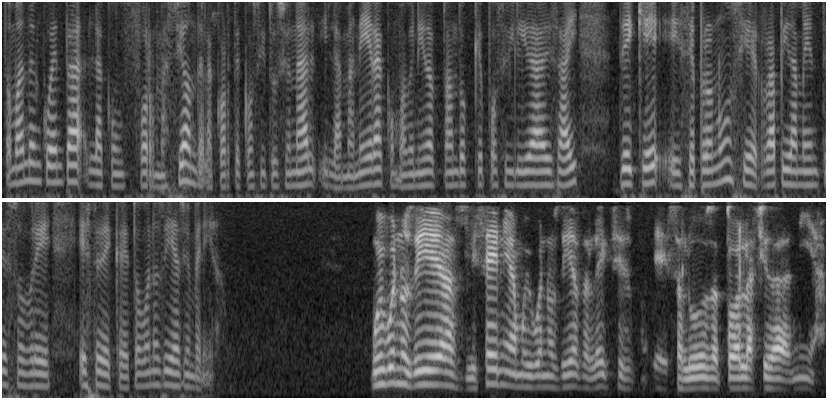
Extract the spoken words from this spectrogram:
Tomando en cuenta la conformación de la Corte Constitucional y la manera como ha venido actuando, ¿qué posibilidades hay de que eh, se pronuncie rápidamente sobre este decreto? Buenos días, bienvenido. Muy buenos días, Licenia, muy buenos días, Alexis. Eh, saludos a toda la ciudadanía.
